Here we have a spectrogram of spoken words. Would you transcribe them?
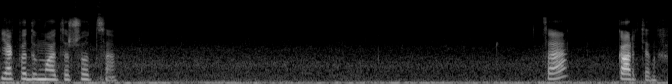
Як ви думаєте, що це? Це картинг.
